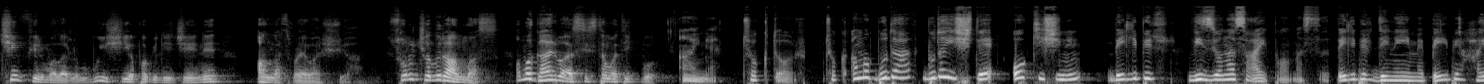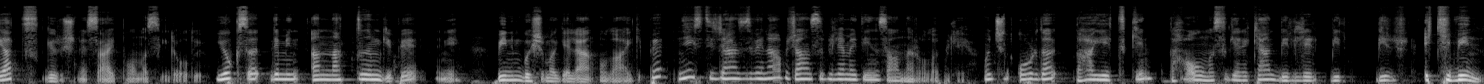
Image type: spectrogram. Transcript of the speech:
Çin firmalarının bu işi yapabileceğini anlatmaya başlıyor. Sonuç alır almaz. Ama galiba sistematik bu. Aynen. Çok doğru. Çok ama bu da bu da işte o kişinin belli bir vizyona sahip olması, belli bir deneyime, belli bir hayat görüşüne sahip olmasıyla oluyor. Yoksa demin anlattığım gibi hani benim başıma gelen olay gibi ne isteyeceğinizi ve ne yapacağınızı bilemediğiniz anlar olabiliyor. Onun için orada daha yetkin, daha olması gereken birileri, bir bir ekibin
